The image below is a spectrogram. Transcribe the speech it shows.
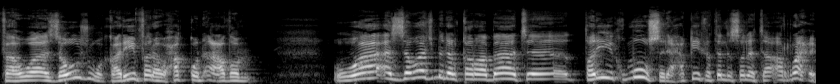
فهو زوج وقريب فله حق أعظم. والزواج من القرابات طريق موصلة حقيقة لصلة الرحم.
